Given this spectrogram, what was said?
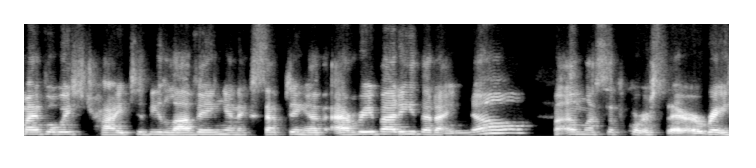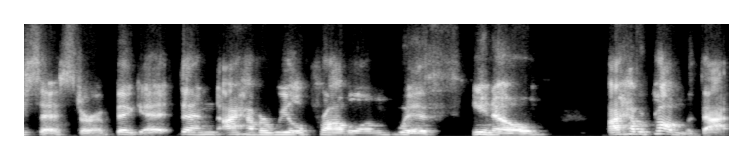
I've always tried to be loving and accepting of everybody that I know, unless, of course, they're a racist or a bigot, then I have a real problem with, you know, I have a problem with that,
